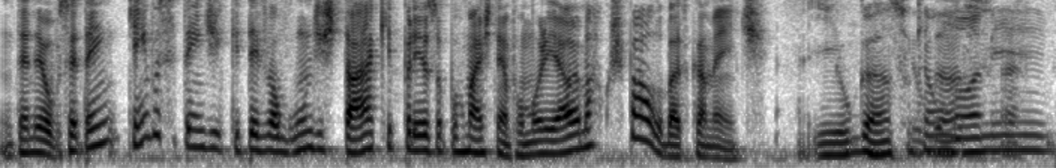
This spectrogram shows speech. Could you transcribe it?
Entendeu? Você tem. Quem você tem de que teve algum destaque preso por mais tempo? O Muriel e Marcos Paulo, basicamente. E o Ganso, E que o é um Ganso, nome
